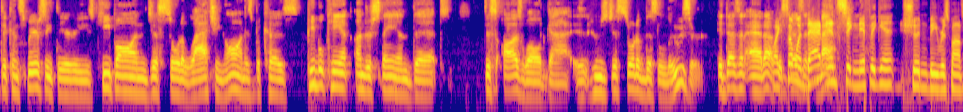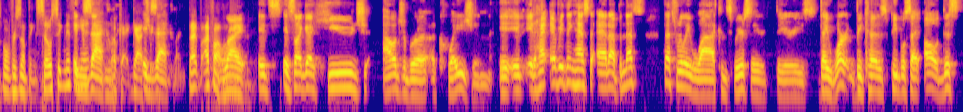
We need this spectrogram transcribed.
the conspiracy theories keep on just sort of latching on is because people can't understand that this Oswald guy who's just sort of this loser. It doesn't add up. like It someone that match. insignificant shouldn't be responsible for something so significant. Exactly. Okay, gotcha. Exactly. That I follow. Right. It's it's like a huge algebra equation. It it, it ha- everything has to add up, and that's that's really why conspiracy theories they work because people say, "Oh, this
